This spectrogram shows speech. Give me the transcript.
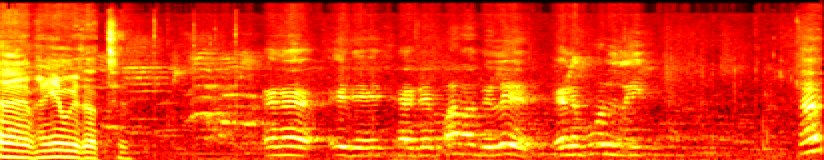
হ্যাঁ ভেঙে ভেঙে যাচ্ছে। এনে এই যে সাইডে পাড়া দিলে এনে বললেই হ্যাঁ?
